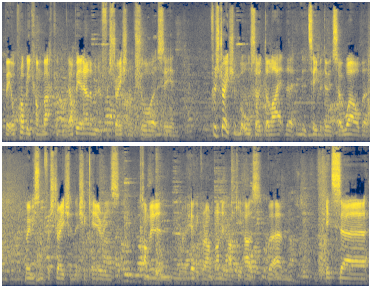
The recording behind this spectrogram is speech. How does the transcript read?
but it'll probably come back, and there'll be an element of frustration, I'm sure, at seeing frustration, but also delight that the team are doing so well. But maybe some frustration that Shaqiri's come in and you know, hit the ground running like he has. But um, it's uh,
